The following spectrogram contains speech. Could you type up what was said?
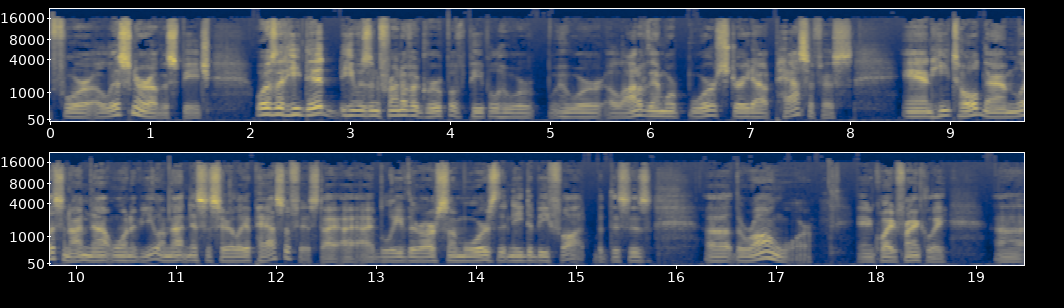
for a listener of the speech was that he did he was in front of a group of people who were who were a lot of them were were straight out pacifists and he told them, listen, I'm not one of you. I'm not necessarily a pacifist. I, I, I believe there are some wars that need to be fought, but this is uh, the wrong war. And quite frankly, uh,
